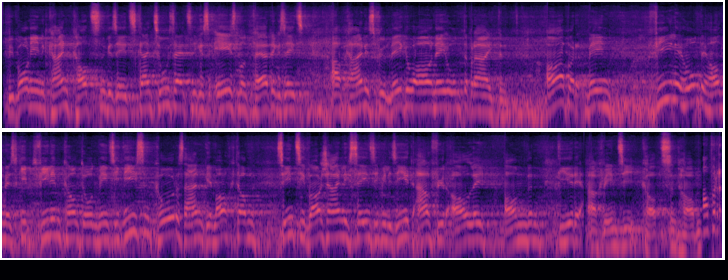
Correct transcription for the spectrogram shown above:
Wir wollen Ihnen kein Katzengesetz, kein zusätzliches Esel- und Pferdegesetz, auch keines für Leguane unterbreiten. Aber wenn viele Hundehalter, es gibt viele im Kanton, wenn sie diesen Kurs gemacht haben, sind sie wahrscheinlich sensibilisiert auch für alle anderen Tiere, auch wenn sie Katzen haben. Aber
